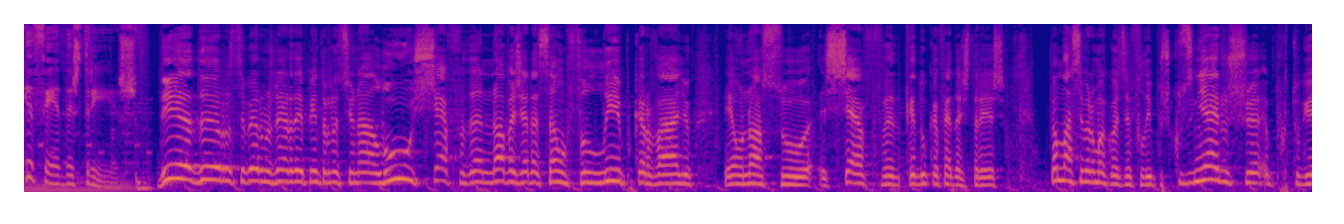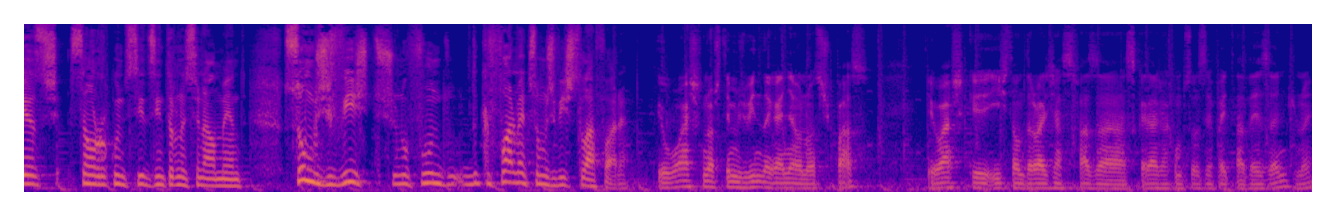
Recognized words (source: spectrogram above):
Café das Três. Dia de recebermos na RDP Internacional o chefe da nova geração, Felipe Carvalho. É o nosso chefe do Café das Três. Vamos lá saber uma coisa, Felipe. Os cozinheiros eh, portugueses são reconhecidos internacionalmente. Somos vistos, no fundo, de que forma é que somos vistos lá fora? Eu acho que nós temos vindo a ganhar o nosso espaço. Eu acho que isto é um trabalho que já se faz há, se calhar já começou a ser feito há 10 anos, não é?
